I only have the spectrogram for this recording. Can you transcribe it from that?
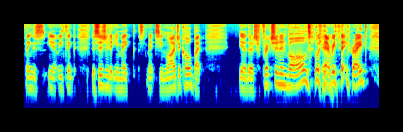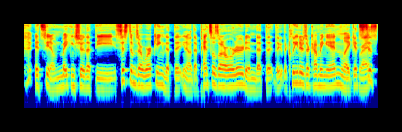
things you know you think decisions that you make might seem logical but you know there's friction involved with Sure. everything right? It's you know making sure that the systems are working that the you know the pencils are ordered and that the the, the cleaners are coming in. Like it's Right. just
